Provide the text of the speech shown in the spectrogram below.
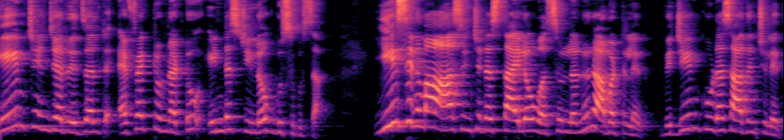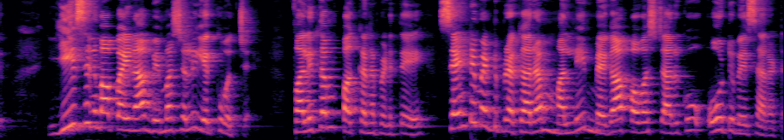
గేమ్ చేంజర్ రిజల్ట్ ఎఫెక్ట్ ఉన్నట్టు ఇండస్ట్రీలో గుసగుస. ఈ సినిమా ఆశించిన స్థాయిలో వసూళ్ళను రాబట్టలేదు విజయం కూడా సాధించలేదు. ఈ సినిమా పైన విమర్శలు ఎక్కువ వచ్చాయి. ఫలితం పక్కన పెడితే సెంటిమెంట్ ప్రకారం మళ్ళీ మెగా పవర్ స్టార్కు ఓటు వేశారట.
